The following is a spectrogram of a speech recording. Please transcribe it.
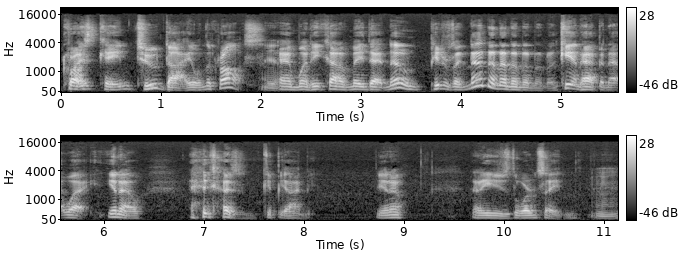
Christ came to die on the cross. Yeah. And when he kind of made that known, Peter's like, no, no, no, no, no, no, no. It can't happen that way. You know, guys, get behind me. You know? And he used the word Satan hmm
